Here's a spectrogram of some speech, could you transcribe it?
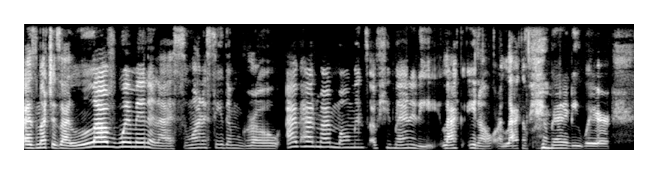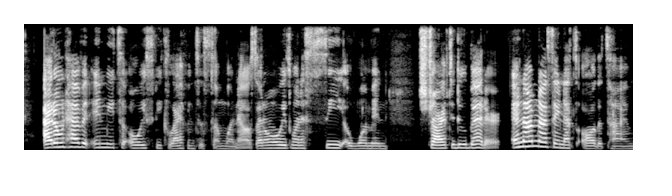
as much as I love women and I want to see them grow, I've had my moments of humanity, lack, you know, or lack of humanity where I don't have it in me to always speak life into someone else. I don't always want to see a woman strive to do better. And I'm not saying that's all the time.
